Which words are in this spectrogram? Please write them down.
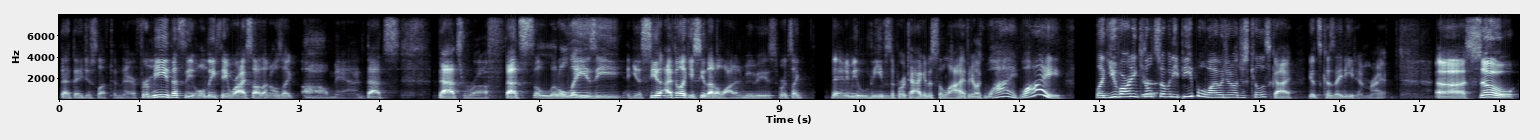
that they just left him there. For me, that's the only thing where I saw that and I was like, "Oh man, that's that's rough. That's a little lazy." And you see I feel like you see that a lot in movies where it's like the enemy leaves the protagonist alive and you're like, "Why? Why?" Like you've already killed so many people. Why would you not just kill this guy? It's because they need him, right? Uh, so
